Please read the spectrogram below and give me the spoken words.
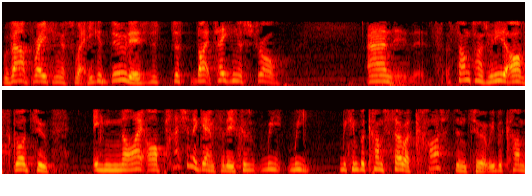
without breaking a sweat. He could do this just, just like taking a stroll. And sometimes we need to ask God to ignite our passion again for these because we, we, we can become so accustomed to it. We become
